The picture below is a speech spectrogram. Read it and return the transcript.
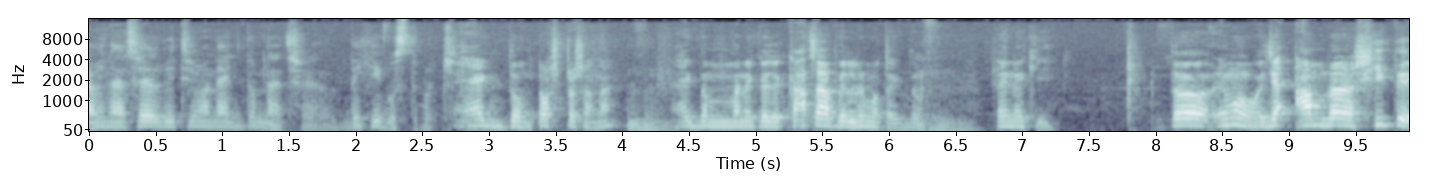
আমি ন্যাচারাল বিউটি মানে একদম ন্যাচারাল দেখি বুঝতে পারছি একদম টসটসা না। একদম মানে যে কাঁচা আপেলের মতো একদম। তাই নাকি? তো এমো ওই যে আমরা শীতে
